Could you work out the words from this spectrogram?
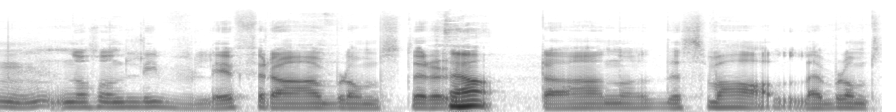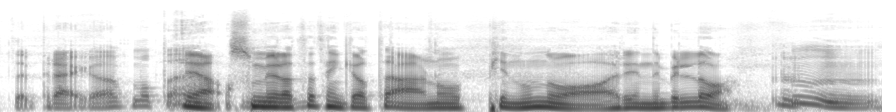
Mm. Noe sånn livlig fra blomster og ja, urter, noe det svale blomsterprega, på en måte. ja, som gjør at jeg tenker at det er noe pinot noir inne i bildet. da. Mm.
